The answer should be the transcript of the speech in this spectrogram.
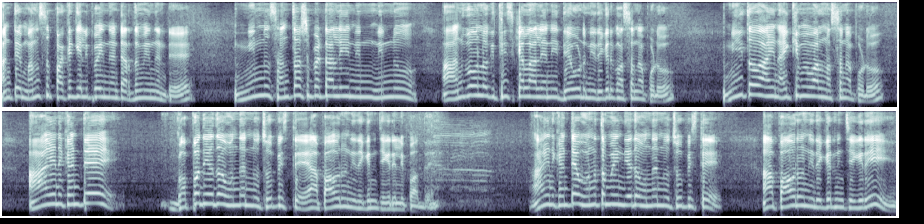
అంటే మనసు పక్కకి వెళ్ళిపోయిందంటే అర్థమైందంటే నిన్ను సంతోష పెట్టాలి నిన్ను నిన్ను ఆ అనుభవంలోకి తీసుకెళ్ళాలి అని దేవుడు నీ దగ్గరికి వస్తున్నప్పుడు నీతో ఆయన ఐక్యం వాళ్ళని వస్తున్నప్పుడు ఆయన కంటే గొప్పదేదో ఉందని నువ్వు చూపిస్తే ఆ పావురు నీ దగ్గర నుంచి ఎగిరెళ్ళిపోద్ది ఆయన కంటే ఉన్నతమైనది ఏదో ఉందని నువ్వు చూపిస్తే ఆ పౌరు నీ దగ్గర నుంచి ఎగిరి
